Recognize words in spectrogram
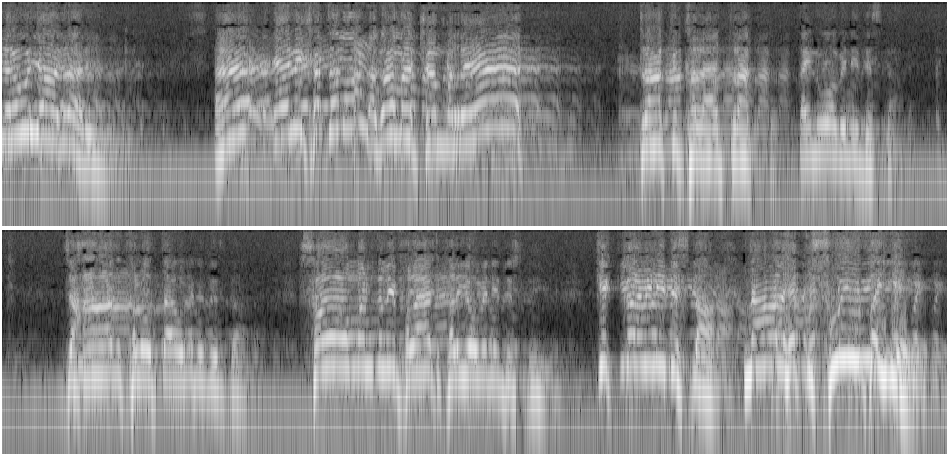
ضرور یاد رہ رہی۔ یہ نہیں ختم ہو لگا۔ میں کیا مرے۔ ٹرک کھلا ٹرک۔ تینوں وہ بھی نہیں دستا۔ جہاز کھلوتا ہے، وہ بھی نہیں دستا۔ سو منزلی فلائٹ کھڑی وہ بھی نہیں دستی۔ ککر بھی نہیں دستا۔ نال ایک سوئی پی ہے۔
